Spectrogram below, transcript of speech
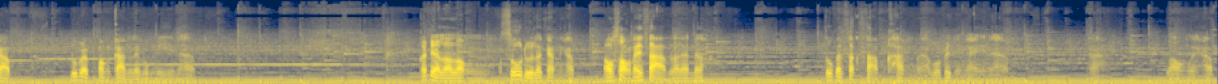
กับรูปแบบป้องกันอะไรพวกนี้นะครับ ก็เดี๋ยวเราลองสู้ดูแล้วกันครับ เอาสองได้สามแล้วกันเนอะสู้กันสักสามครั้งนะครับว่าเป็นยังไงนะครับ ลองเลยครับ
